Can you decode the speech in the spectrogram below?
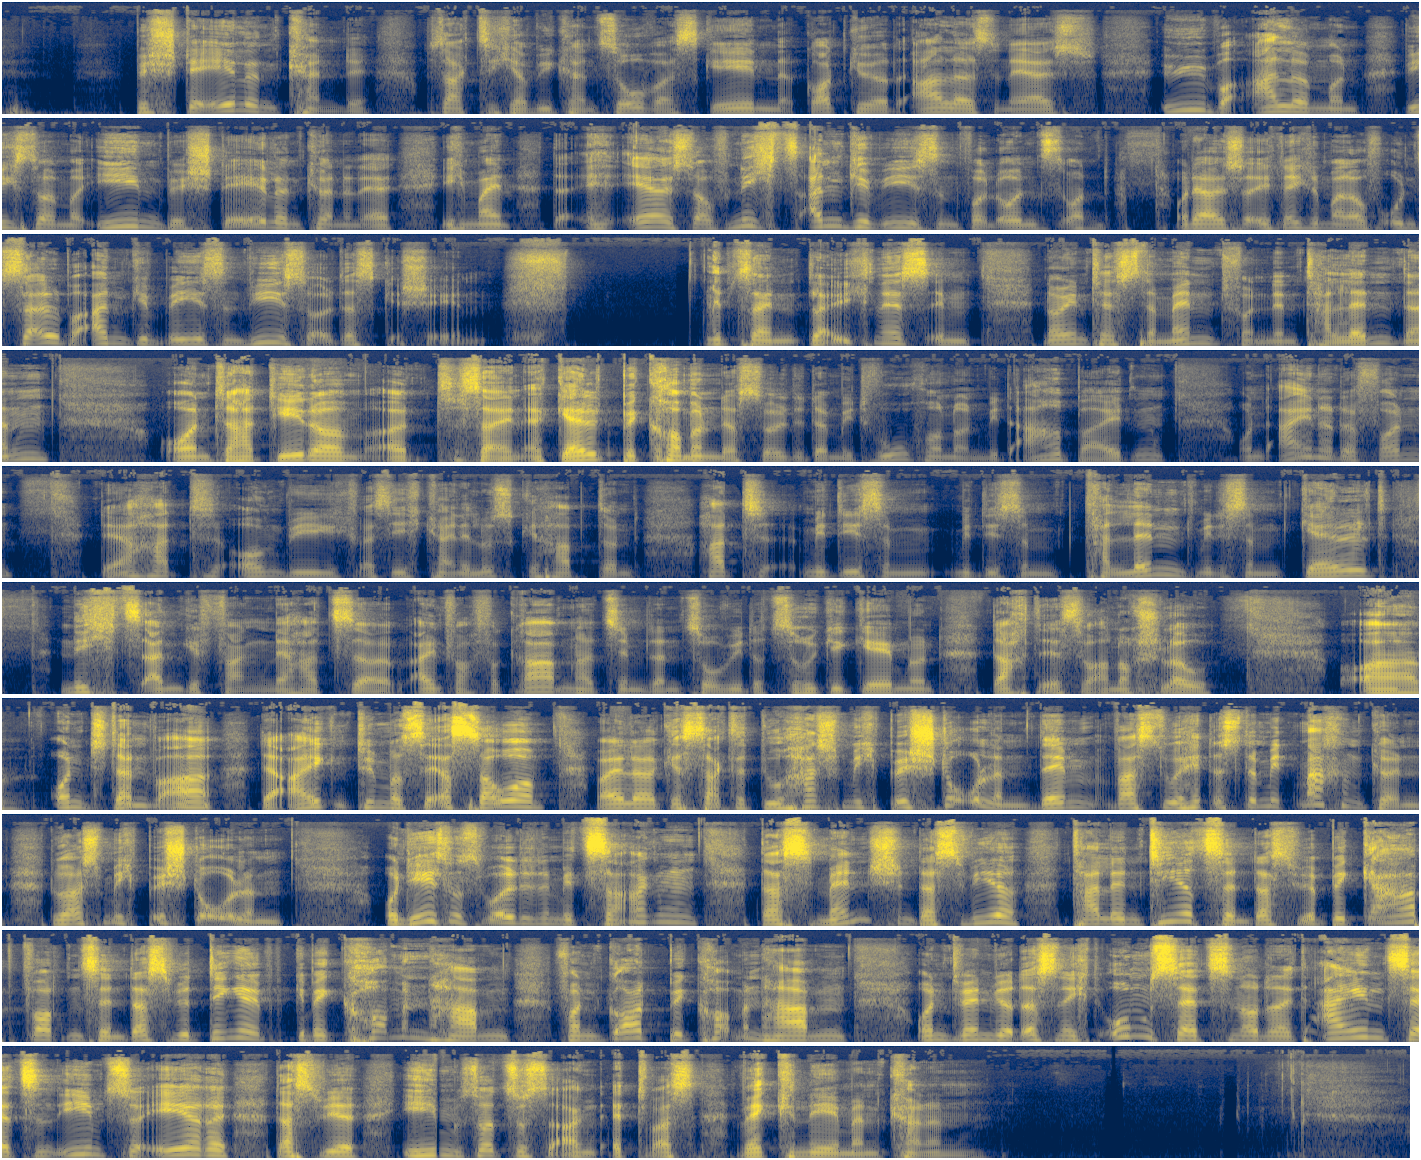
bestehlen könnte. Man sagt sich, ja, wie kann sowas gehen? Gott gehört alles und er ist über allem und wie soll man ihn bestehlen können? Er, ich meine, er ist auf nichts angewiesen von uns und, und er ist nicht einmal auf uns selber angewiesen. Wie soll das geschehen? gibt es ein Gleichnis im Neuen Testament von den Talenten. Und da hat jeder äh, sein Geld bekommen, der sollte damit wuchern und mitarbeiten. Und einer davon, der hat irgendwie, weiß ich, keine Lust gehabt und hat mit diesem, mit diesem Talent, mit diesem Geld nichts angefangen. Er hat es äh, einfach vergraben, hat es ihm dann so wieder zurückgegeben und dachte, es war noch schlau. Ähm, und dann war der Eigentümer sehr sauer, weil er gesagt hat, du hast mich bestohlen, dem, was du hättest damit machen können. Du hast mich bestohlen. Und Jesus wollte damit sagen, dass Menschen, dass wir talentiert sind, dass wir begabt worden sind, dass wir Dinge bekommen haben, von Gott bekommen haben. Und wenn wir das nicht umsetzen oder nicht einsetzen, ihm zur Ehre, dass wir ihm sozusagen etwas wegnehmen können.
